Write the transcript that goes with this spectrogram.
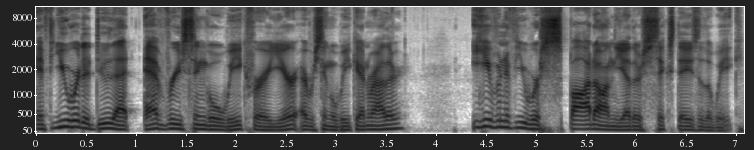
If you were to do that every single week for a year, every single weekend rather, even if you were spot on the other six days of the week,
